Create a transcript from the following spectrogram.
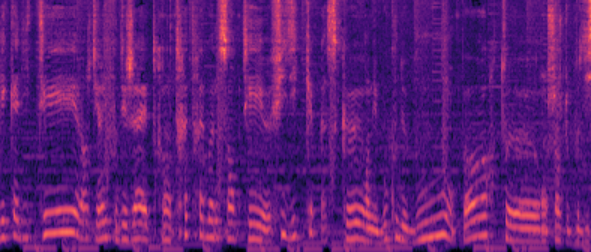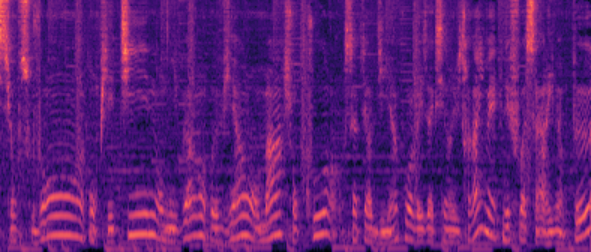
Les qualités, alors je dirais qu'il faut déjà être en très très bonne santé euh, physique parce qu'on est beaucoup debout, on porte, on change de position souvent, on piétine, on y va, on revient, on marche, on court. C'est interdit hein, pour les du travail, mais des fois ça arrive un peu.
